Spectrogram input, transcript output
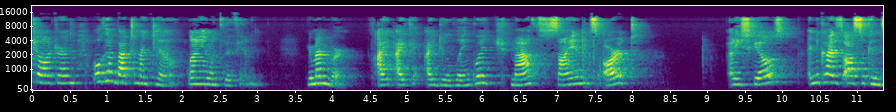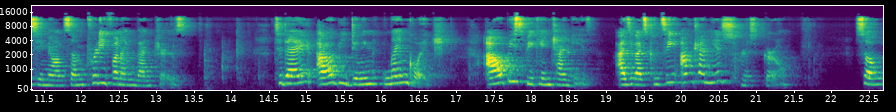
children. Welcome back to my channel, Learning with Vivian. Remember, I, I, I do language, math, science, art, any skills, and you guys also can see me on some pretty fun adventures. Today, I'll be doing language. I'll be speaking Chinese. As you guys can see, I'm Chinese first girl. So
